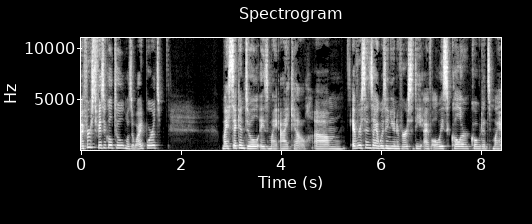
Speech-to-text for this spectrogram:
my first physical tool was a whiteboard. My second tool is my iCal. Um, ever since I was in university, I've always color coded my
